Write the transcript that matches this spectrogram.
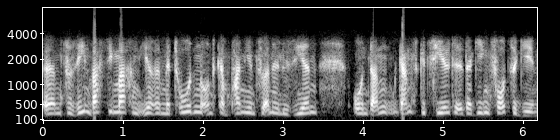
ähm, zu sehen, was sie machen, ihre Methoden und Kampagnen zu analysieren und dann ganz gezielt äh, dagegen vorzugehen.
